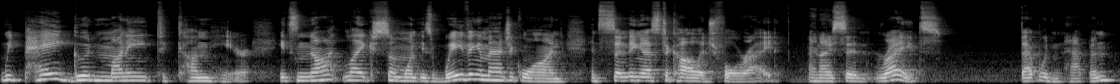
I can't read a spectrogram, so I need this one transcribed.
We pay good money to come here. It's not like someone is waving a magic wand and sending us to college full ride. And I said, Right. That wouldn't happen.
